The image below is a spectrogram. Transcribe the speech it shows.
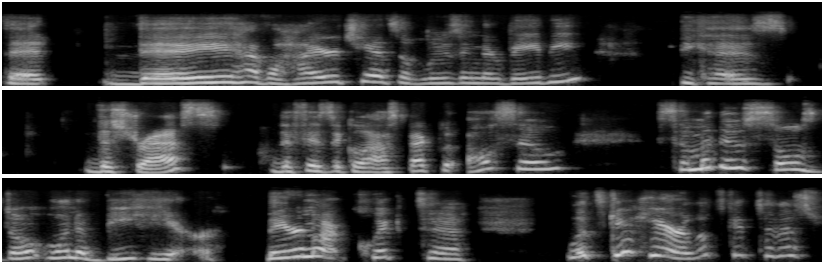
that they have a higher chance of losing their baby because the stress, the physical aspect, but also some of those souls don't want to be here. They're not quick to let's get here let's get to this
